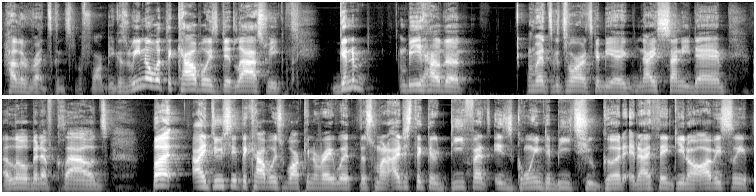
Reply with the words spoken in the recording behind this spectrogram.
how the Redskins perform because we know what the Cowboys did last week. Going to be how the Redskins perform. It's going to be a nice sunny day, a little bit of clouds. But I do see the Cowboys walking away with this one. I just think their defense is going to be too good. And I think, you know, obviously,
